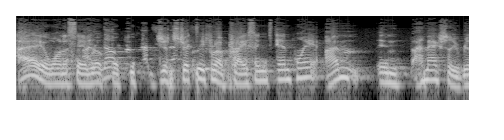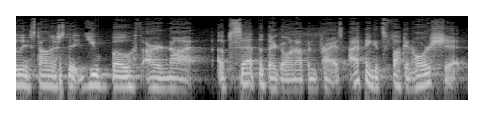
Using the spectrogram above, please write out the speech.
I want to say I- real no, quick, that's- just that's- strictly from a pricing standpoint, I'm in. I'm actually really astonished that you both are not upset that they're going up in price. I think it's fucking horse shit.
